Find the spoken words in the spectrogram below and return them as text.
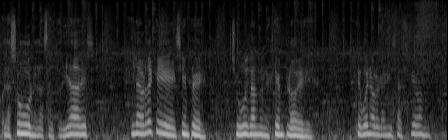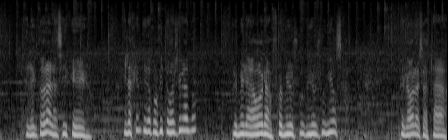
con las urnas, las autoridades. Y la verdad que siempre Chubut dando un ejemplo de, buena organización electoral, así que y la gente de a poquito va llegando. Primera hora fue medio, medio lluviosa, pero ahora ya está,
